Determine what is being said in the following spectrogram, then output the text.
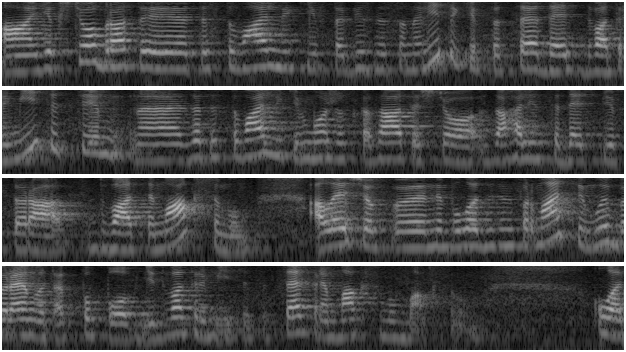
А якщо брати тестувальників та бізнес-аналітиків, то це десь 2-3 місяці. Е, За тестувальників можу сказати, що взагалі це десь півтора-два це максимум. Але щоб е, не було дезінформації, ми беремо так по повні 2-3 місяці. Це прям максимум-максимум. От,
